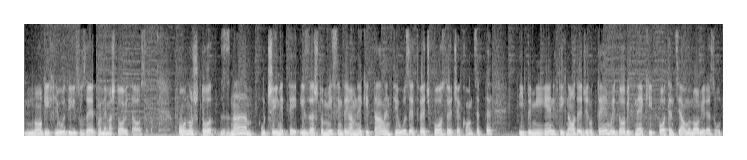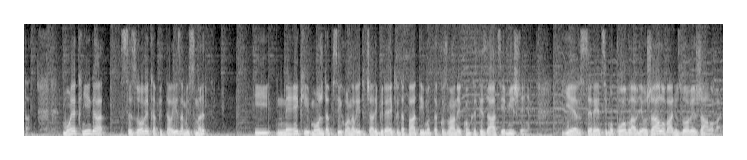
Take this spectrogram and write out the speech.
mnogih ljudi izuzetno nemaštovita osoba. Ono što znam učiniti i za što mislim da imam neki talent je uzeti već postojeće koncepte i primijeniti ih na određenu temu i dobiti neki potencijalno novi rezultat. Moja knjiga se zove Kapitalizam i smrt i neki možda psihoanalitičari bi rekli da patimo takozvane konkretizacije mišljenja. Jer se recimo poglavlje o žalovanju zove žalovanje,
